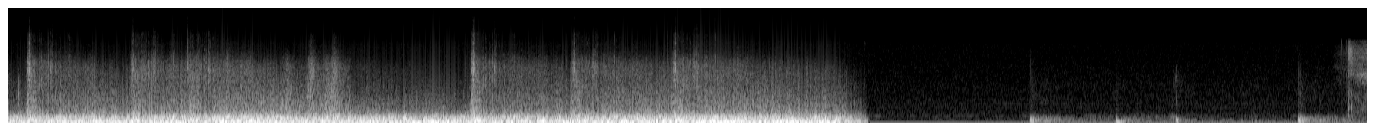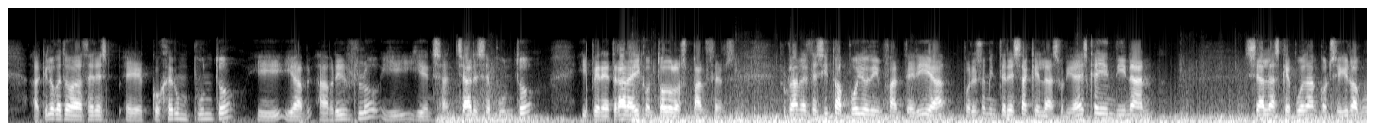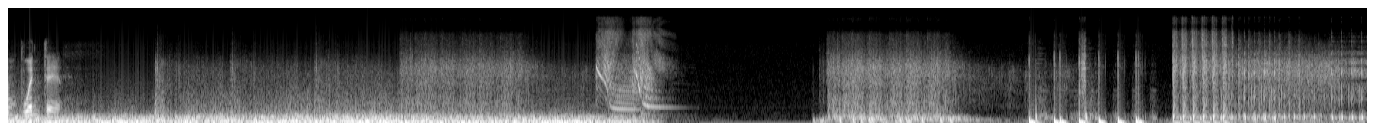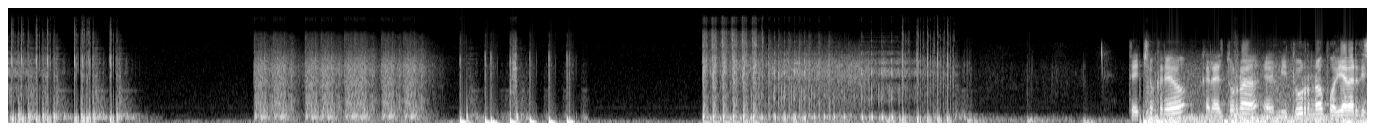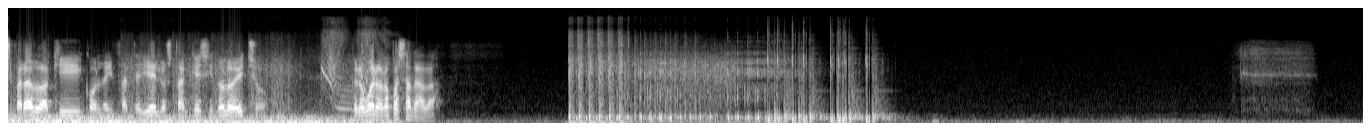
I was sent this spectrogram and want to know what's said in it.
Aquí lo que tengo que hacer es eh, coger un punto y, abrirlo y, ensanchar ese punto y penetrar ahí con todos los panzers. Pero necesito apoyo de infantería, por eso me interesa que las unidades que hay en Dinan sean las que puedan conseguir algún puente. De hecho, creo que en, el turno, en mi turno podía haber disparado aquí con la infantería y los tanques y no lo he hecho. Pero bueno, no pasa nada.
